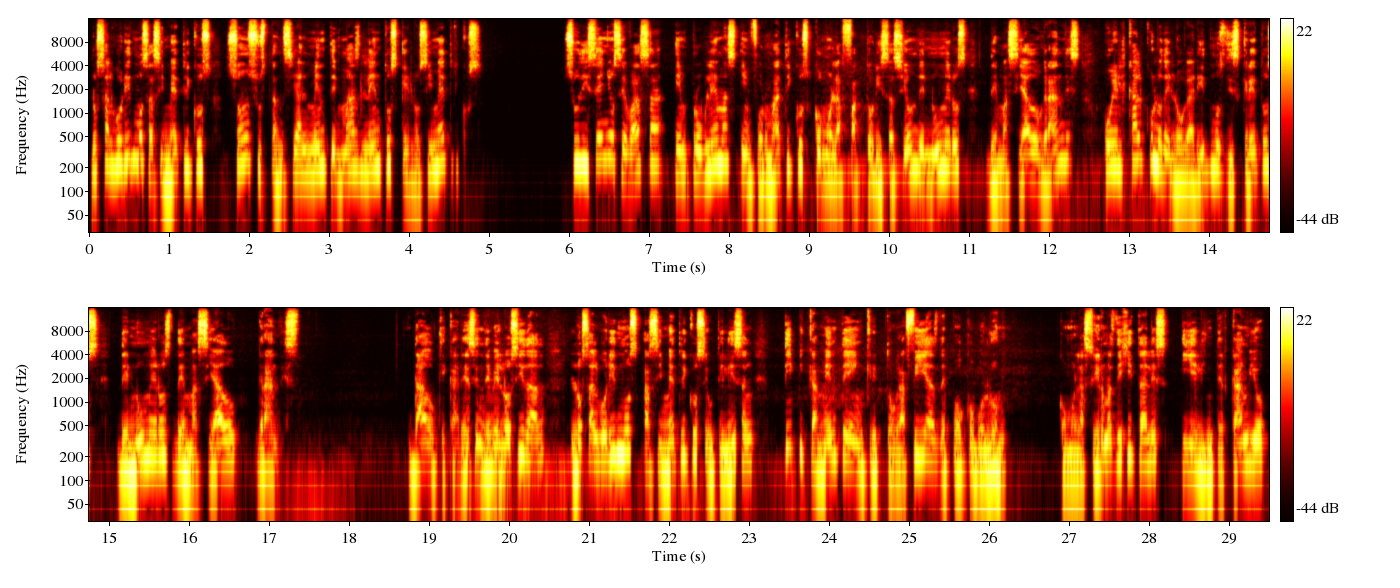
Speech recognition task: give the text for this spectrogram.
Los algoritmos asimétricos son sustancialmente más lentos que los simétricos. Su diseño se basa en problemas informáticos como la factorización de números demasiado grandes o el cálculo de logaritmos discretos de números demasiado grandes. Dado que carecen de velocidad, los algoritmos asimétricos se utilizan típicamente en criptografías de poco volumen, como las firmas digitales y el intercambio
